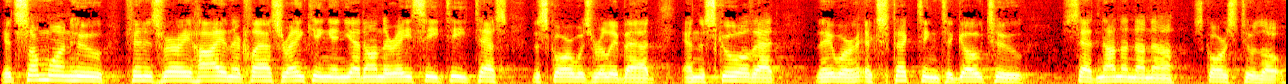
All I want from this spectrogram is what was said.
It's someone who finished very high in their class ranking and yet on their ACT test the score was really bad and the school that they were expecting to go to said, no, no, no, no, score's too low.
